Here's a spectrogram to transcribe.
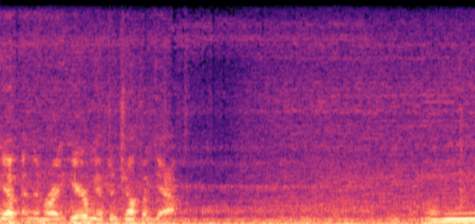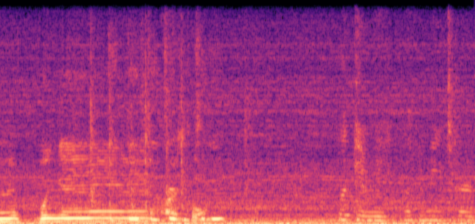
Yep, and then right here we have to jump a gap. Alright, cool. Look at me. Look at me turn.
